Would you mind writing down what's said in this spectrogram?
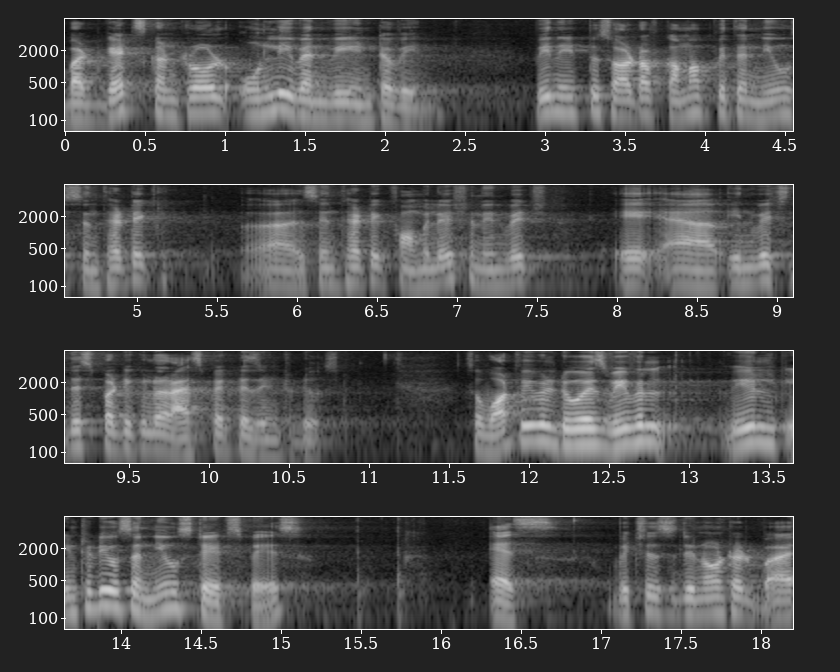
but gets controlled only when we intervene. We need to sort of come up with a new synthetic uh, synthetic formulation in which a uh, in which this particular aspect is introduced. So what we will do is we will we will introduce a new state space S which is denoted by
